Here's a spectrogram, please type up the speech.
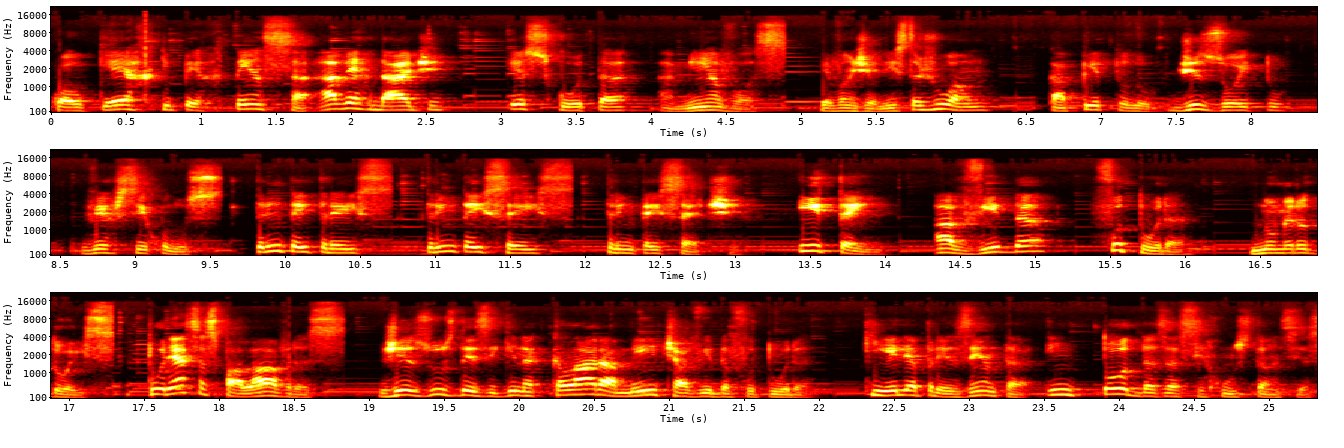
Qualquer que pertença à verdade, escuta a minha voz. Evangelista João, capítulo 18, versículos 33, 36, 37. Item: a vida futura. Número 2. Por essas palavras, Jesus designa claramente a vida futura, que ele apresenta em todas as circunstâncias,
